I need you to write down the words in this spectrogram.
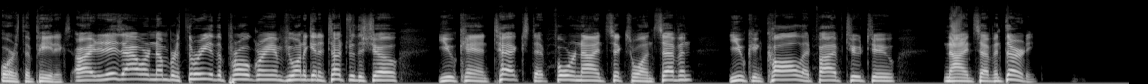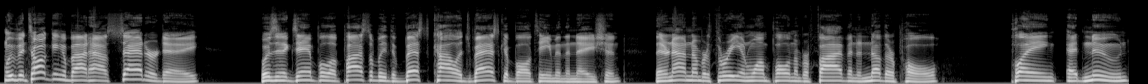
Orthopedics. All right, it is hour number three of the program. If you want to get in touch with the show, you can text at 49617. You can call at 522-9730. We've been talking about how Saturday was an example of possibly the best college basketball team in the nation. They're now number three in one poll, number five in another poll, playing at noon,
